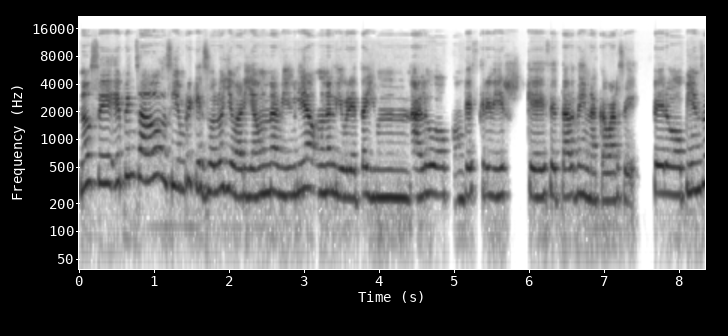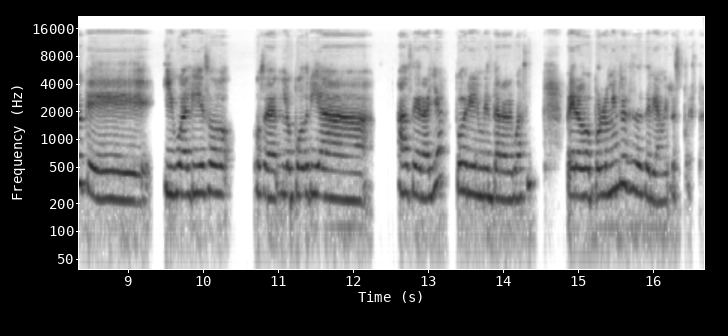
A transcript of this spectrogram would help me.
no sé, he pensado siempre que solo llevaría una Biblia, una libreta y un algo con que escribir que se tarde en acabarse, pero pienso que igual y eso, o sea, lo podría hacer allá, podría inventar algo así, pero por lo menos esa sería mi respuesta.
